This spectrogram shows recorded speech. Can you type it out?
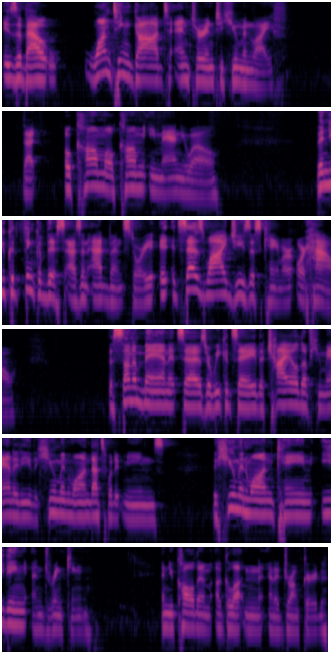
is about wanting God to enter into human life, that, O come, O come, Emmanuel, then you could think of this as an Advent story. It, it says why Jesus came or, or how. The Son of Man, it says, or we could say the child of humanity, the human one, that's what it means. The human one came eating and drinking, and you called him a glutton and a drunkard.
